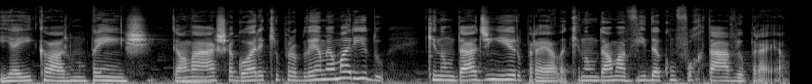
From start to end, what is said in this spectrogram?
E aí, claro, não preenche. Então ela acha agora que o problema é o marido, que não dá dinheiro para ela, que não dá uma vida confortável para ela.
